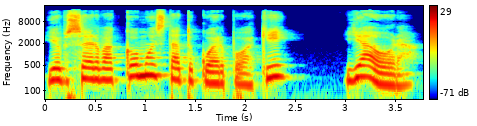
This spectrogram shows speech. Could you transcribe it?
Y observa cómo está tu cuerpo aquí y ahora.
